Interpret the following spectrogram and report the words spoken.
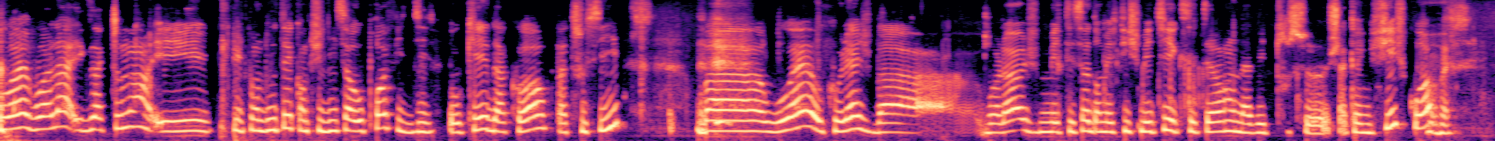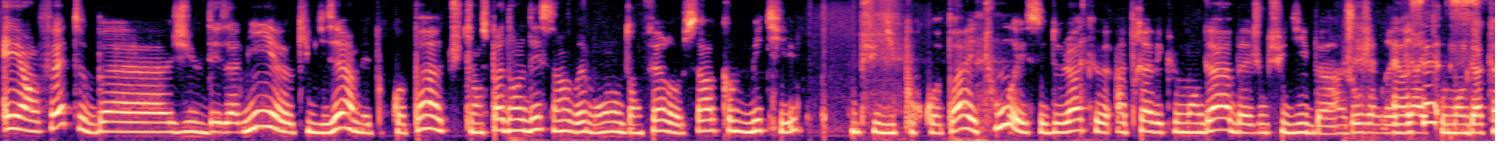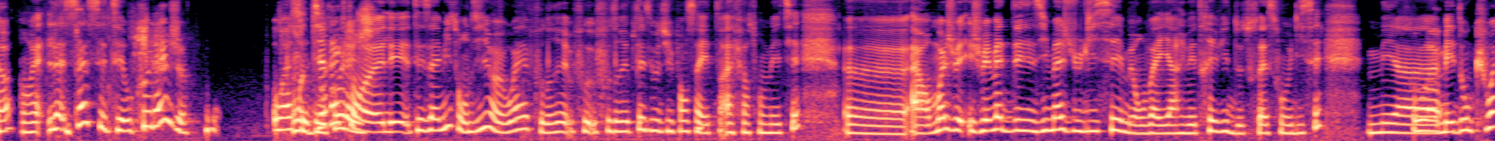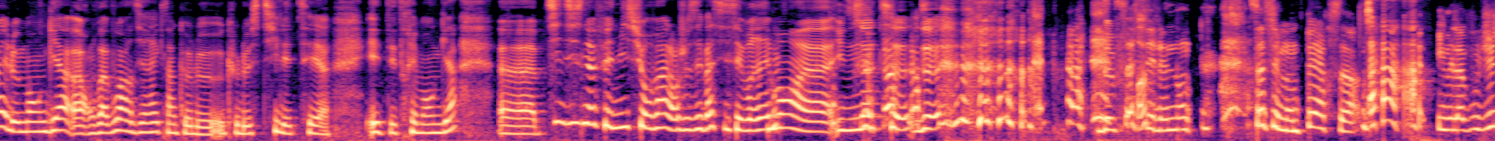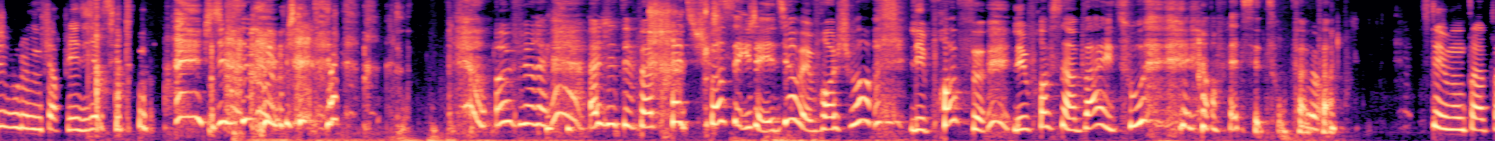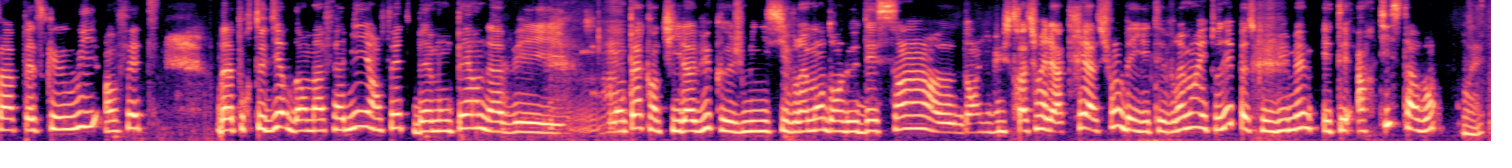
ouais, voilà, exactement. Et tu t'en doutais, quand tu dis ça au prof, il te dit Ok, d'accord, pas de souci. Bah ouais, au collège, bah voilà, je mettais ça dans mes fiches métiers, etc. On avait tous euh, chacun une fiche, quoi. Et en fait, bah, j'ai eu des amis euh, qui me disaient ah, mais pourquoi pas, tu te lances pas dans le dessin, vraiment, d'en faire euh, ça comme métier. Je me suis dit pourquoi pas et tout. Et c'est de là que après avec le manga, bah, je me suis dit bah, un jour j'aimerais bien être mangaka. Ouais, ça c'était au collège? Ouais, c'est direct. Euh, tes amis t'ont dit euh, ouais, faudrait, faudrait peut-être que tu penses à, faire ton métier. Euh, alors moi, je vais, je vais mettre des images du lycée, mais on va y arriver très vite de toute façon au lycée. Mais, mais donc ouais, le manga, on va voir direct hein, que le que le style était était très manga. petit 19,5 sur 20. Alors je sais pas si c'est vraiment une note de ça, c'est le nom. Ça, c'est mon père, ça. Il a juste voulu me faire plaisir, c'est tout. Oh purée, ah, j'étais pas prête. Je pensais que j'allais dire, mais franchement, les profs, les profs sympas et tout. en fait, c'est ton papa. C'est mon papa parce que oui, en fait, bah, pour te dire, dans ma famille, en fait, ben, mon père n'avait, mon père, quand il a vu que je m'initie vraiment dans le dessin, euh, dans l'illustration et la création, ben, il était vraiment étonné parce que lui-même était artiste avant. Ouais.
